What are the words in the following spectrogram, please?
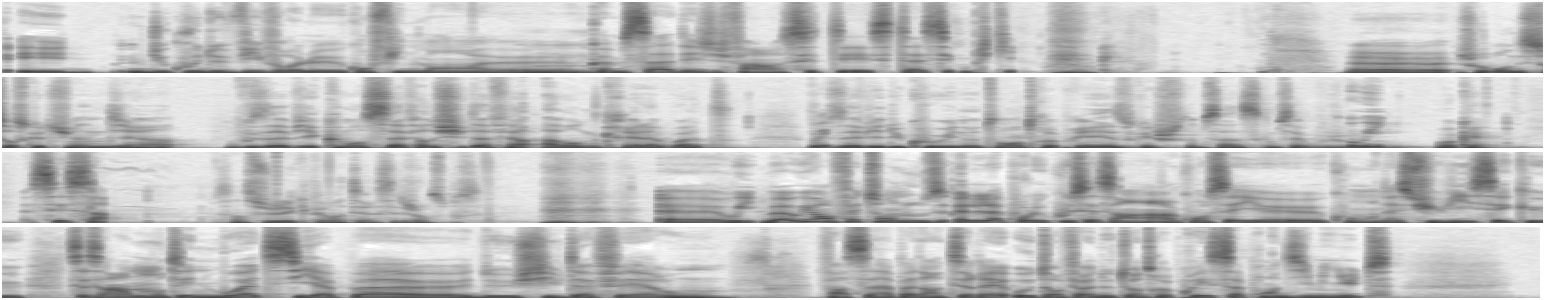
et du coup, de vivre le confinement euh, Mm. comme ça, c'était c'était assez compliqué. Ok. Euh, je rebondis sur ce que tu viens de dire. Vous aviez commencé à faire du chiffre d'affaires avant de créer la boîte. Oui. Vous aviez du coup une auto-entreprise ou quelque chose comme ça C'est comme ça que vous Oui. Ok. C'est ça. C'est un sujet qui peut m'intéresser les gens, c'est pour ça. Euh, oui, bah oui, en fait, on nous, là pour le coup, ça c'est un, un conseil euh, qu'on a suivi, c'est que ça sert à rien de monter une boîte s'il n'y a pas euh, de chiffre d'affaires ou, Mm. Enfin, ça n'a pas d'intérêt. Autant faire une auto-entreprise, ça prend 10 minutes.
